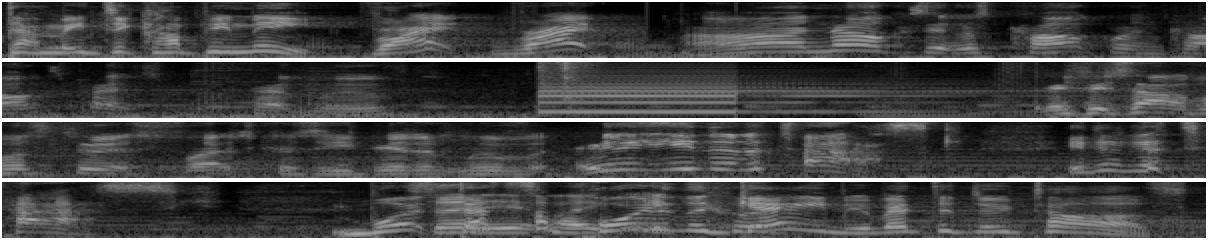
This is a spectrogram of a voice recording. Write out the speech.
that means it can't be me. Right, right. Oh no, because it was Cock when Cock's pet, pet moved. If it's out of us two, it's Fletch because he didn't move. He, he did a task. He did a task. What? So, That's the like, point of the could- game. You're meant to do tasks.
